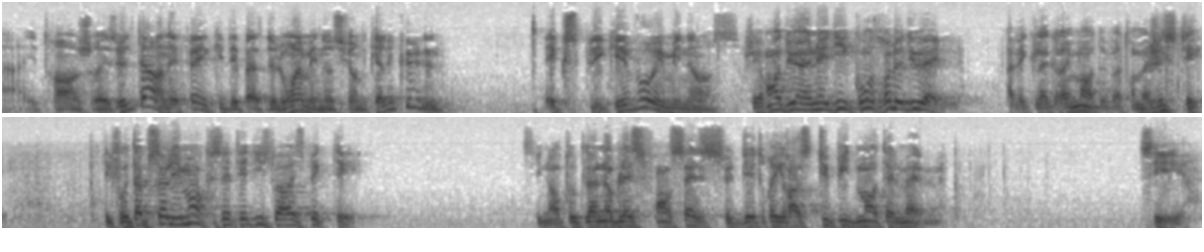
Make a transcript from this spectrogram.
Ah, étrange résultat, en effet, qui dépasse de loin mes notions de calcul. Expliquez-vous, Éminence. J'ai rendu un édit contre le duel, avec l'agrément de Votre Majesté. Il faut absolument que cet édit soit respecté. Sinon, toute la noblesse française se détruira stupidement elle-même. Sire,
